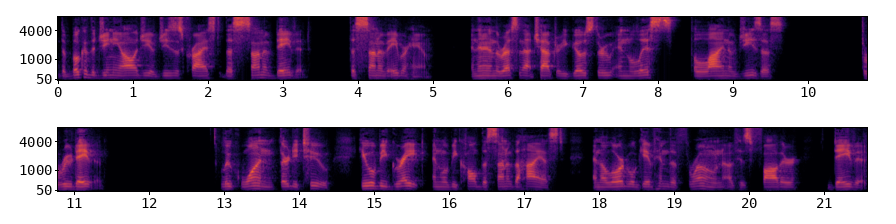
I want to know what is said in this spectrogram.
the book of the genealogy of Jesus Christ, the son of David, the son of Abraham. And then in the rest of that chapter, he goes through and lists the line of Jesus through David. Luke 1 32, he will be great and will be called the Son of the Highest and the Lord will give him the throne of his father David.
